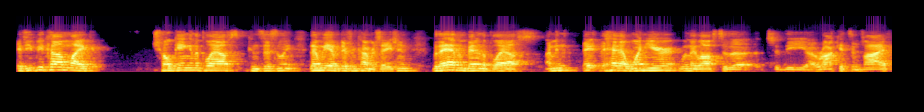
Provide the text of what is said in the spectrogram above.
If you become like choking in the playoffs consistently, then we have a different conversation. But they haven't been in the playoffs. I mean, they, they had that one year when they lost to the to the uh, Rockets in five.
